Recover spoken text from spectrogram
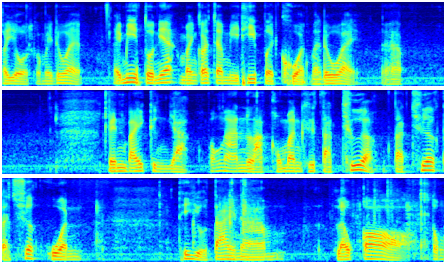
ประโยชน์ลงไปด้วยไอ้มีดตัวเนี้ยมันก็จะมีที่เปิดขวดมาด้วยนะครับ เป็นใบกึ่งหยักเพราะงานหลักของมันคือตัดเชือก ตัดเชือกตัดเชือกอวนที่อยู่ใต้น้ำแล้วก็ตรง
